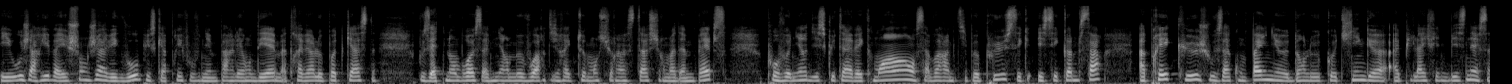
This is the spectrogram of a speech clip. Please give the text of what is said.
et où j'arrive à échanger avec vous, puisqu'après vous venez me parler en DM à travers le podcast. Vous êtes nombreuses à venir me voir directement sur Insta, sur Madame Peps, pour venir discuter avec moi, en savoir un petit peu plus. Et c'est comme ça, après, que je vous accompagne dans le coaching Happy Life in Business.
